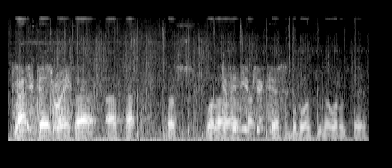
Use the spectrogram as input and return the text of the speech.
Right, uh, uh, That—that—that's what I uh, the objectives. you know what I'm saying.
